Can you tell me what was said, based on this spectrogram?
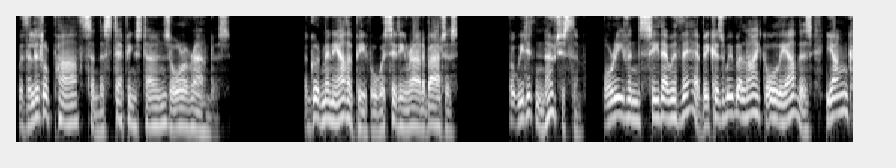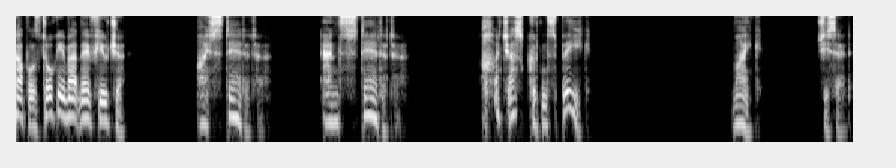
with the little paths and the stepping stones all around us. A good many other people were sitting round about us, but we didn't notice them or even see they were there because we were like all the others, young couples talking about their future. I stared at her and stared at her. I just couldn't speak. Mike, she said,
